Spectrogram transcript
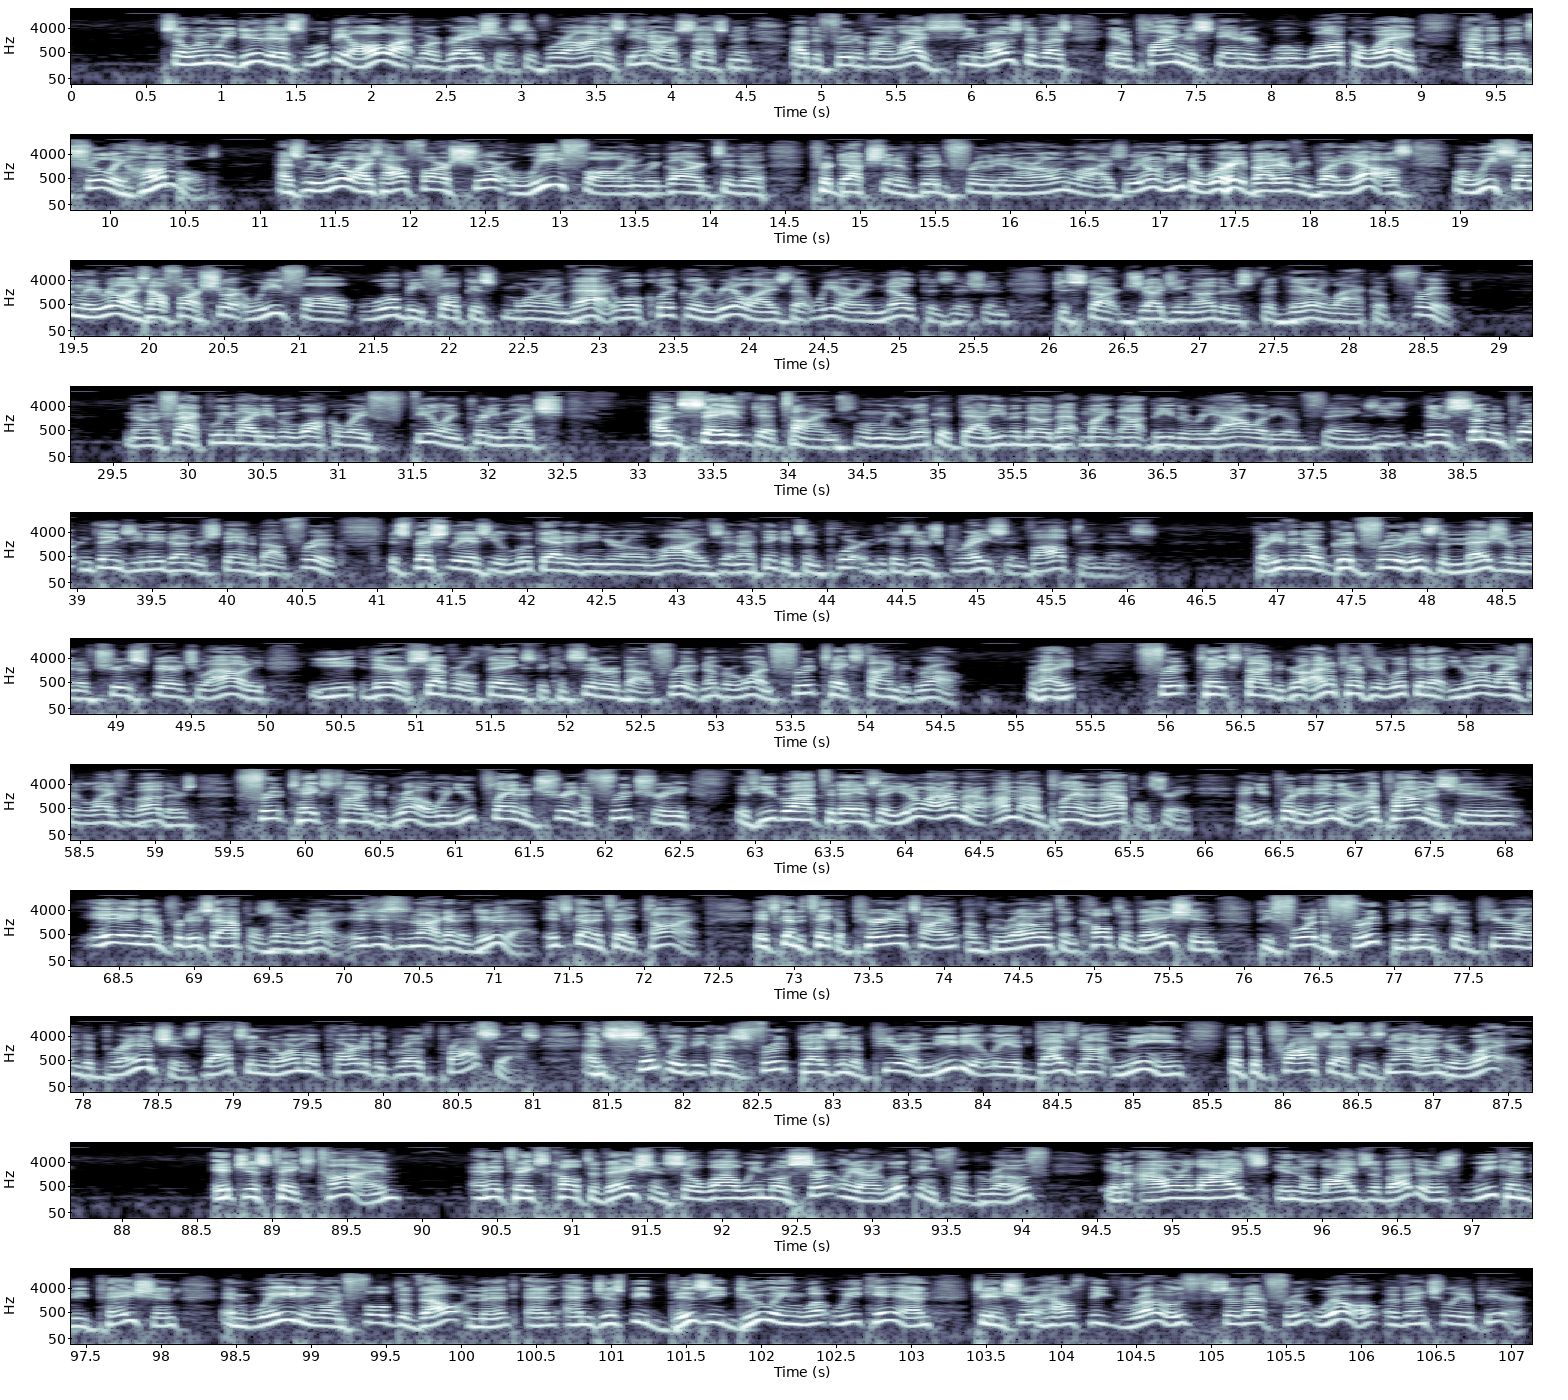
So when we do this, we'll be a whole lot more gracious if we're honest in our assessment of the fruit of our own lives. See, most of us in applying the standard will walk away having been truly humbled as we realize how far short we fall in regard to the production of good fruit in our own lives. We don't need to worry about everybody else. When we suddenly realize how far short we fall, we'll be focused more on that. We'll quickly realize that we are in no position to start judging others for their lack of fruit. Now, in fact, we might even walk away feeling pretty much unsaved at times when we look at that, even though that might not be the reality of things. You, there's some important things you need to understand about fruit, especially as you look at it in your own lives. And I think it's important because there's grace involved in this. But even though good fruit is the measurement of true spirituality, you, there are several things to consider about fruit. Number one, fruit takes time to grow, right? Fruit takes time to grow. I don't care if you're looking at your life or the life of others. Fruit takes time to grow. When you plant a tree, a fruit tree, if you go out today and say, you know what, I'm gonna, I'm gonna plant an apple tree, and you put it in there, I promise you, it ain't going to produce apples overnight. It just is not going to do that. It's going to take time. It's going to take a period of time of growth and cultivation before the fruit begins to appear on the branches. That's a normal part of the growth process. And simply because fruit doesn't appear immediately, it does not mean that the process is not underway. It just takes time and it takes cultivation. So while we most certainly are looking for growth, in our lives, in the lives of others, we can be patient and waiting on full development and, and just be busy doing what we can to ensure healthy growth so that fruit will eventually appear.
